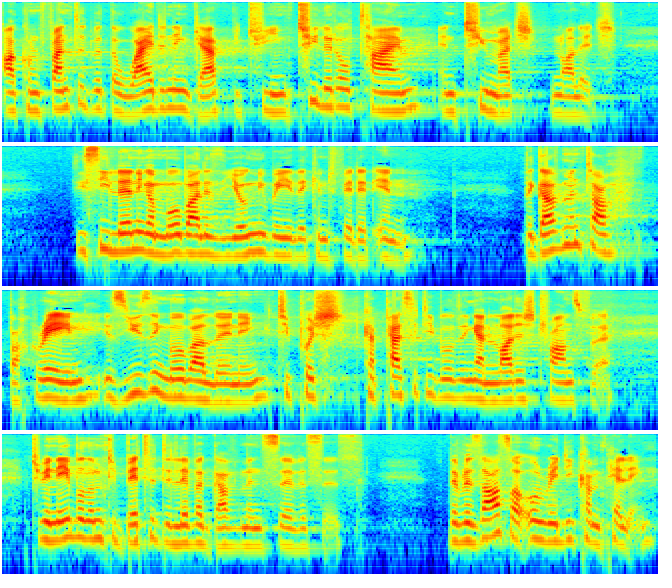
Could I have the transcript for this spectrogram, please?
are confronted with the widening gap between too little time and too much knowledge. You see, learning on mobile is the only way they can fit it in. The government of Bahrain is using mobile learning to push capacity building and knowledge transfer to enable them to better deliver government services. The results are already compelling,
